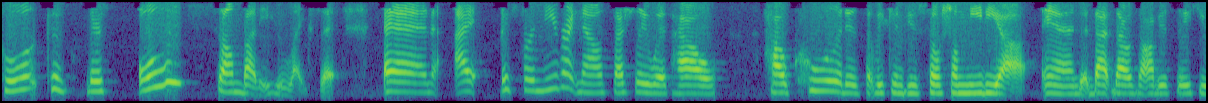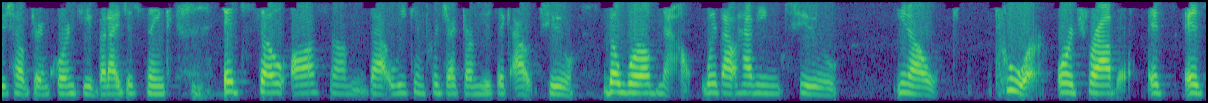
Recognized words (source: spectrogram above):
cool because there's always somebody who likes it. And I, for me right now, especially with how how cool it is that we can do social media. And that that was obviously a huge help during quarantine but i just think it's so awesome that we can project our music out to the world now without having to you know tour or travel. It's it's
